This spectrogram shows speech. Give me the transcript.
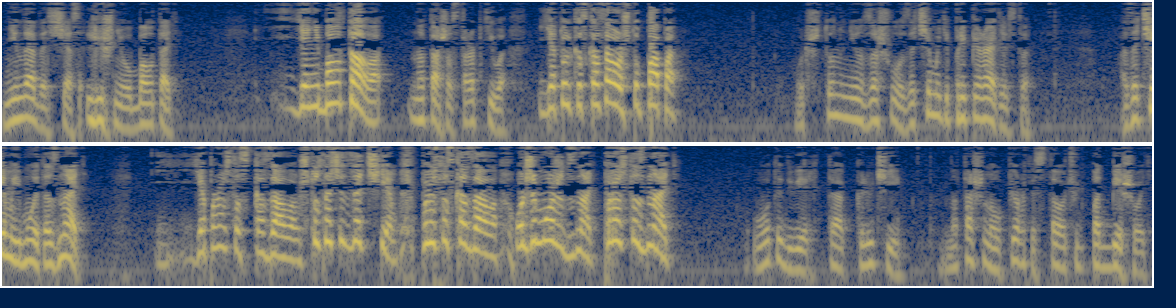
Не надо сейчас лишнего болтать. Я не болтала, Наташа строптива. Я только сказала, что папа... Вот что на нее зашло? Зачем эти препирательства? А зачем ему это знать? Я просто сказала. Что значит зачем? Просто сказала. Он же может знать. Просто знать. Вот и дверь. Так, ключи. Наташа на упертость стала чуть подбешивать.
